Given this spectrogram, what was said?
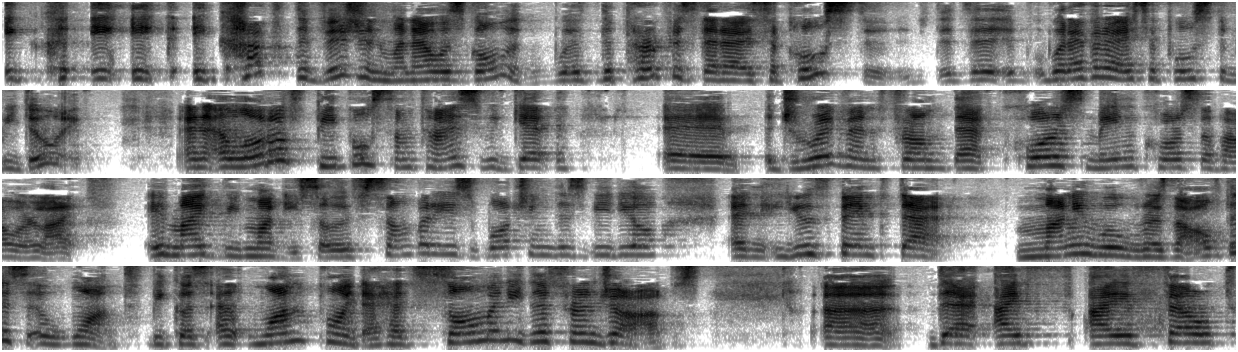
it, it, it, it cut the vision when I was going with the purpose that I supposed to, the, whatever I supposed to be doing. And a lot of people, sometimes we get uh, driven from that course, main course of our life. It might be money. So if somebody is watching this video and you think that money will resolve this, it won't. Because at one point I had so many different jobs uh, that I, I felt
